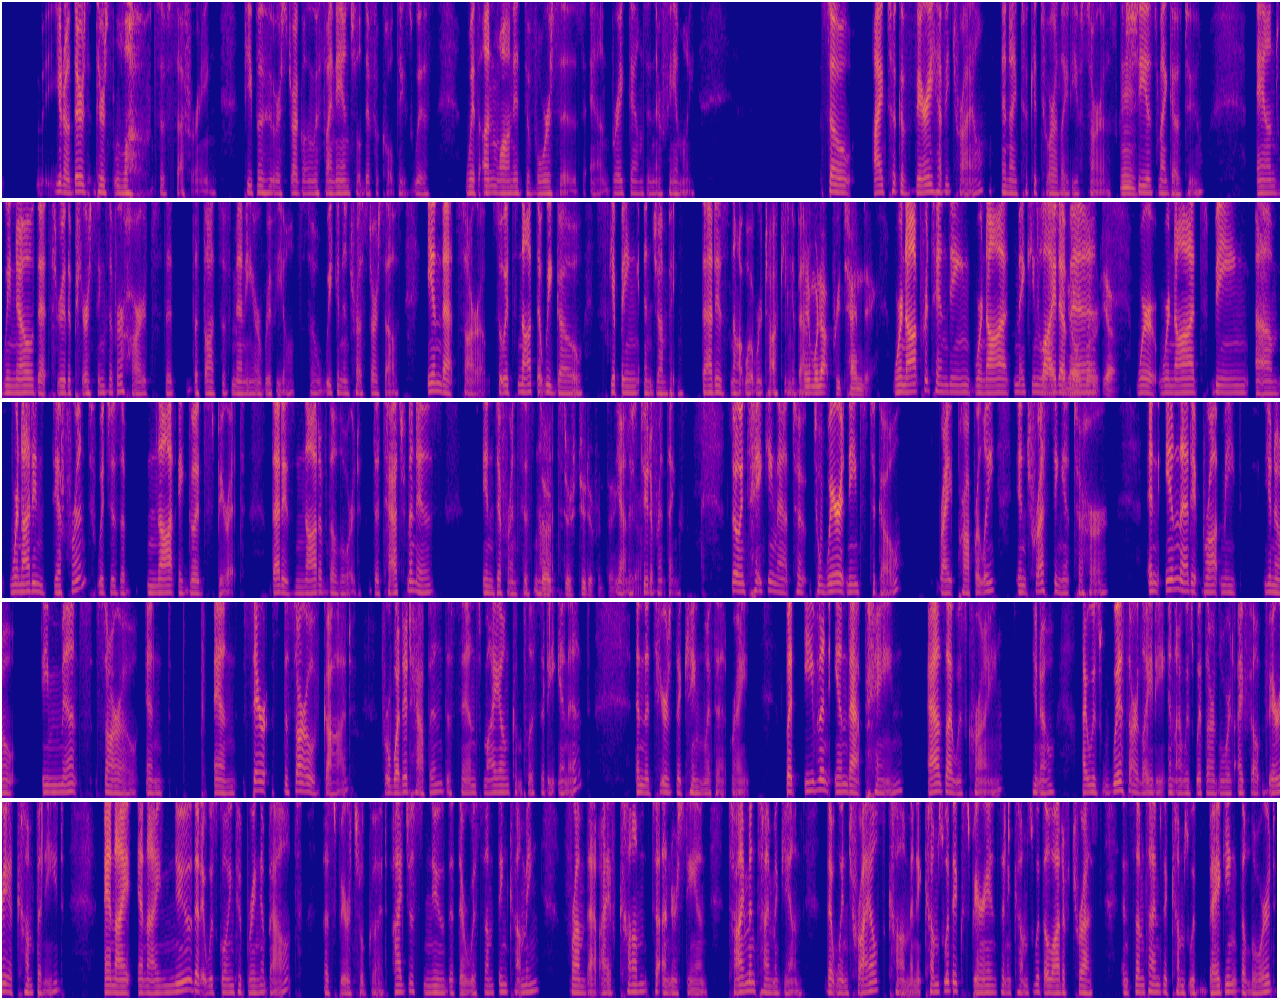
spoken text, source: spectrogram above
you know there's there's loads of suffering. People who are struggling with financial difficulties with with unwanted divorces and breakdowns in their family. So i took a very heavy trial and i took it to our lady of sorrows because Mm. she is my go-to. And we know that through the piercings of her heart that the thoughts of many are revealed. So we can entrust ourselves in that sorrow. So it's not that we go skipping and jumping that is not what we're talking about. And we're not pretending. we're not pretending. We're not making light of it. over Yeah. we're we're not being um we're not indifferent which is a not a good spirit. That is not of the lord. Detachment is indifference is So not. there's two different things. yeah there's two different things. So in taking that to to where it needs to go right properly entrusting it to her and in that it brought me you know immense sorrow and and Sarah, the sorrow of god for what had happened the sins my own complicity in it and the tears that came with it right but even in that pain as i was crying you know I was with Our Lady and I was with our Lord. I felt very accompanied and I and I knew that it was going to bring about a spiritual good. I just knew that there was something coming from that. I have come to understand time and time again that when trials come and it comes with experience and it comes with a lot of trust and sometimes it comes with begging the Lord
